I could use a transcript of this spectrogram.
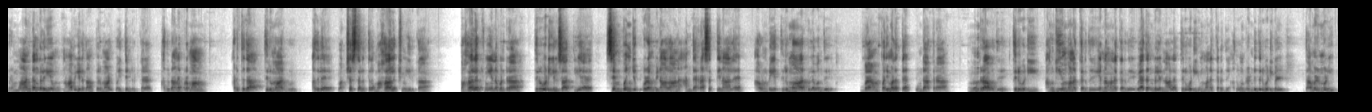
பிரம்மாண்டங்களையும் நாபியில தான் பெருமாள் வைத்திருக்கிறார். அதுதானே பிரமாணம்? அடுத்ததா திருமார்பு. அதுல வக்ஷஸ்தலத்துல மகாலட்சுமி இருக்கா? மகாலட்சுமி என்ன பண்றா? திருவடியில் சாத்திய செம்பஞ்சு குழம்பினாலான அந்த ரசத்தினால அவனுடைய திருமார்புல வந்து ப- பரிமளத்தை உண்டாக்குறா. மூன்றாவது திருவடி அங்கேயும் மணக்கிறது. என்ன மணக்கிறது? வேதங்களினால திருவடியும் மணக்கிறது. அதுவும் ரெண்டு திருவடிகள். தமிழ்மொழி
